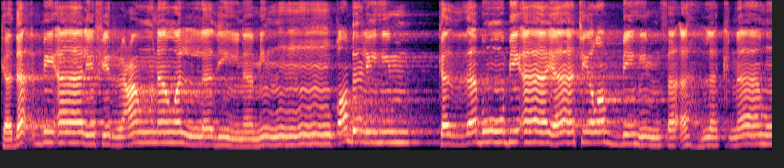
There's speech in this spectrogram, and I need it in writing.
كدأب آل فرعون والذين من قبلهم كذبوا بايات ربهم فاهلكناهم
